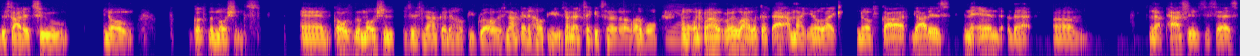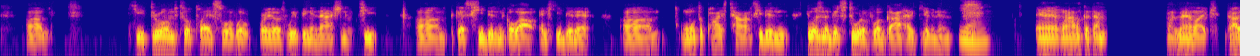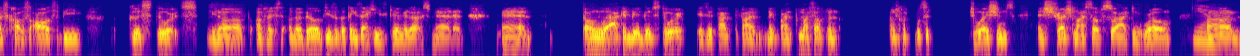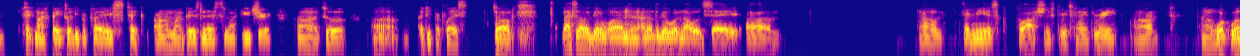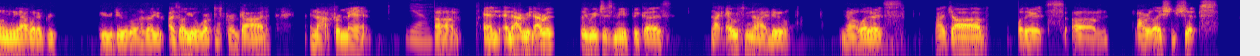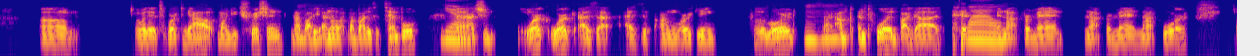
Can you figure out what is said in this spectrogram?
decided to, you know, go through the motions. And go through the motions is not going to help you grow. It's not going to help you. It's not going to take you to another level. Yeah. And when, when I really when I look at that, I'm like, you know, like you know, if God, God is in the end of that, um, in that passage, it says, um, He threw him to a place where, where he was weeping and gnashing of teeth um, because he didn't go out and he didn't um, multiply his talents. He didn't. He wasn't a good steward of what God had given him. Yeah. And when I look at that, I'm like man, like God has called us all to be good stewards, you mm-hmm. know, of of the, of the abilities of the things that He's given us, man. And and the only way I can be a good steward is if I if I make my put myself in uncomfortable situations and stretch myself so I can grow. Yeah. Um, take my faith to a deeper place, take um, my business and my future uh, to uh, a deeper place. So that's another good one. And another good one I would say um, um, for me is Colossians three twenty three. Um, uh, work willingly at whatever you do, as though, you, as though you're working for God and not for man. Yeah. Um, and and that re- that really reaches me because like everything that I do, you know, whether it's my job, whether it's um, my relationships, um, whether it's working out, my nutrition, my mm-hmm. body. I know my body's a temple. Yeah, and I should work work as a, as if I'm working for the Lord. Mm-hmm. Like I'm employed by God. Wow, and not for man, not for man, not for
